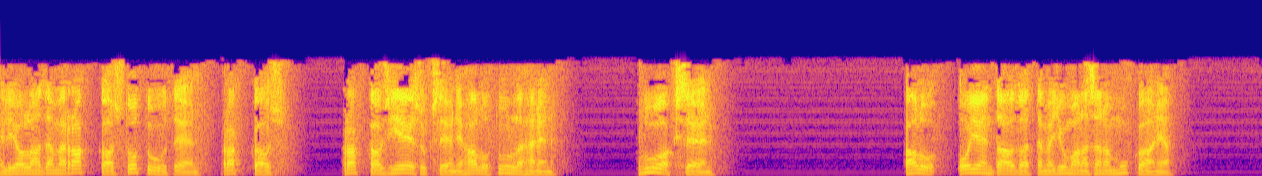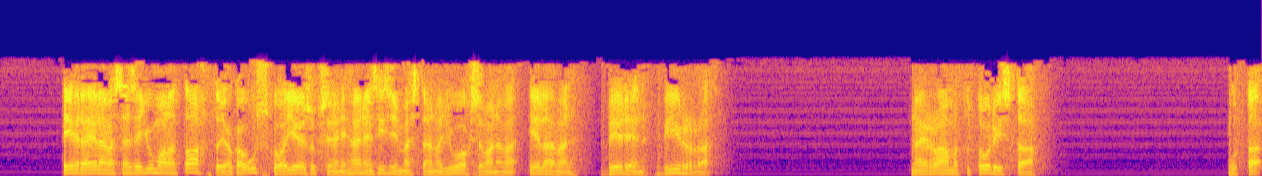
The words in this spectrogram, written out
Eli jolla on tämä rakkaus totuuteen, rakkaus rakkaus Jeesukseen ja halu tulla hänen luokseen, halu ojentautua tämän Jumalan sanan mukaan ja tehdä elämässään se Jumalan tahto, joka uskoo Jeesukseen, niin hänen sisimmästään on juokseva nämä elävän veden virrat. Näin Raamattu todistaa. Mutta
